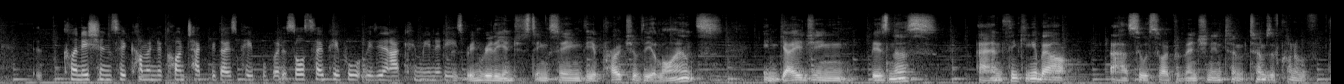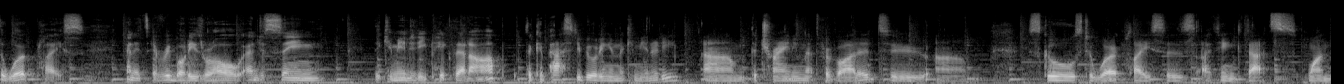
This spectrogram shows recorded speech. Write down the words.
clinicians who come into contact with those people, but it's also people within our community. It's been really interesting seeing the approach of the Alliance, engaging business and thinking about uh, suicide prevention in term, terms of kind of the workplace and it's everybody's role and just seeing the community pick that up. The capacity building in the community, um, the training that's provided to um, schools, to workplaces, I think that's one,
